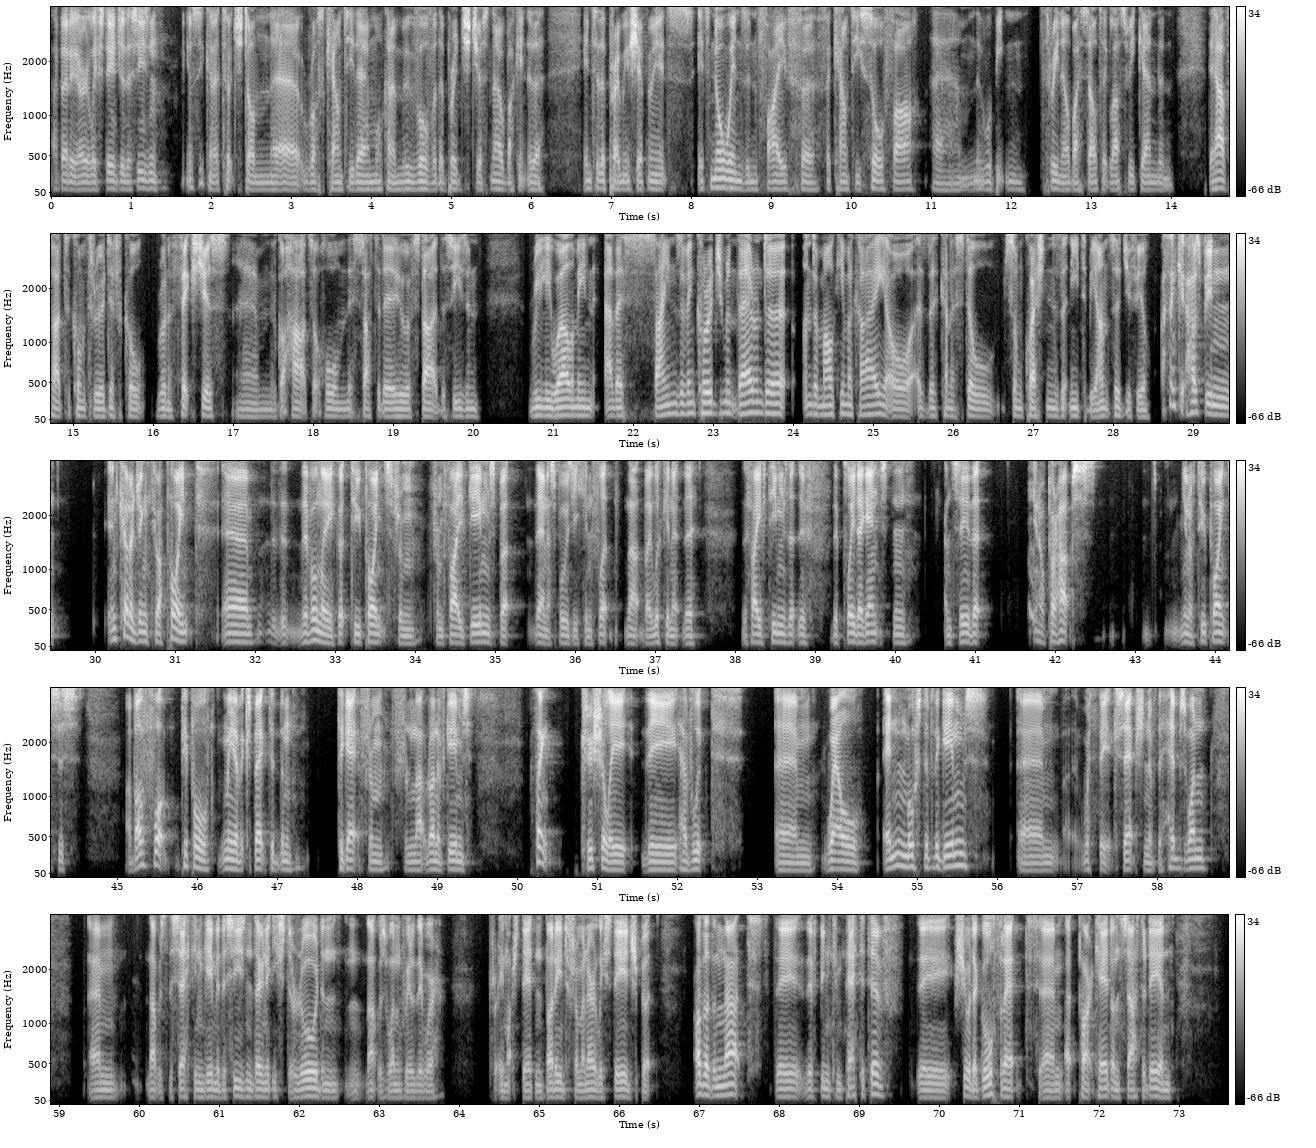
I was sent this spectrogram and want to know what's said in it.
a very early stage of the season. You also kind of touched on uh, Ross County there, and we'll kind of move over the bridge just now back into the into the Premiership. I mean, it's it's no wins in five for for County so far. Um, they were beaten three 0 by Celtic last weekend, and they have had to come through a difficult run of fixtures. Um, they've got Hearts at home this Saturday, who have started the season really well. I mean, are there signs of encouragement there under under Malky Mackay, or is there kind of still some questions that need to be answered? You feel? I think it has been encouraging to a point. Um, they've only got two points from from five games, but then I suppose you can flip that by looking at the the five teams that they've they've played against and and say that you know perhaps you know, two points is above what people may have expected them to get from from that run of games. I think crucially they have looked um, well in most of the games, um, with the exception of the Hibs one. Um, that was the second game of the season down at Easter Road, and, and, that was one where they were pretty much dead and buried from an early stage. But other than that, they they've been competitive. They showed a goal threat um, at Parkhead on Saturday, and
